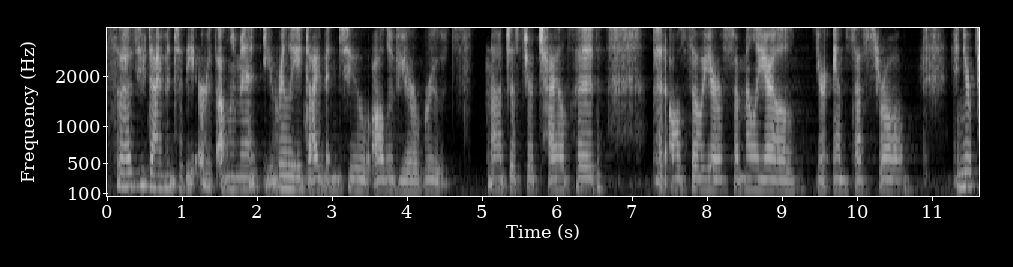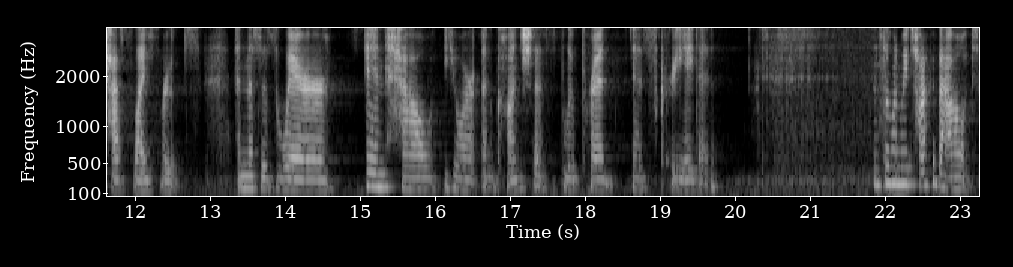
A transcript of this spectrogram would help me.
So as you dive into the earth element, you really dive into all of your roots, not just your childhood, but also your familial, your ancestral, and your past life roots. And this is where in how your unconscious blueprint is created. And so when we talk about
